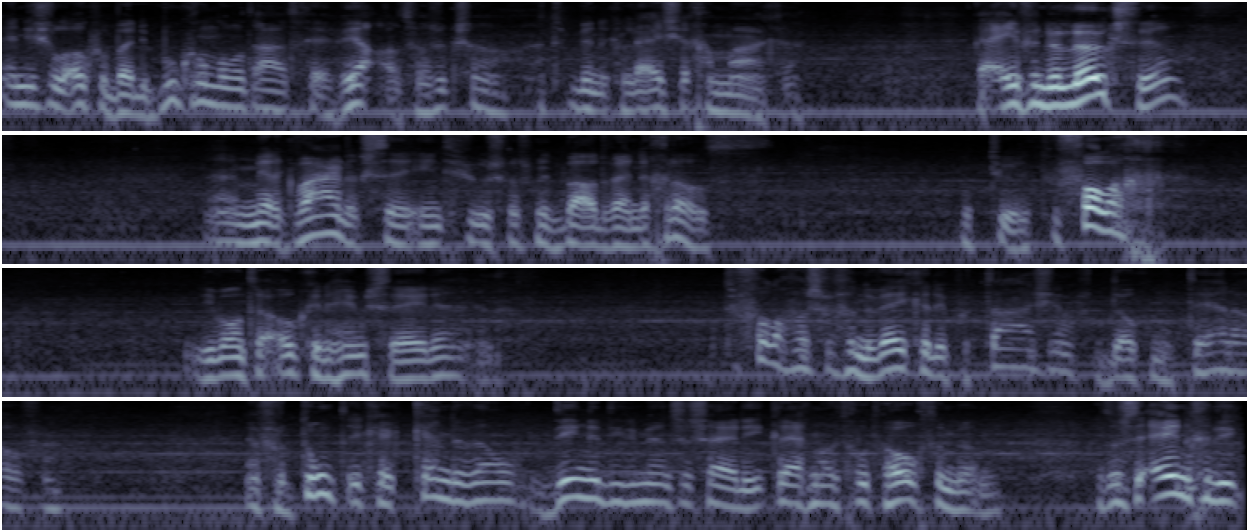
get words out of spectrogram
En die zullen ook wel bij de boekhandel wat uitgeven. Ja, dat was ook zo. En toen ben ik een lijstje gaan maken. Ja, een van de leukste, eh, merkwaardigste interviews was met Boudewijn de Groot. Natuurlijk. Toevallig, die woont er ook in Heemstede. Toevallig was er van de week een reportage of een documentaire over. En verdomd, ik herkende wel dingen die die mensen zeiden. Ik krijg nooit goed hoogte. Dat was de enige die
